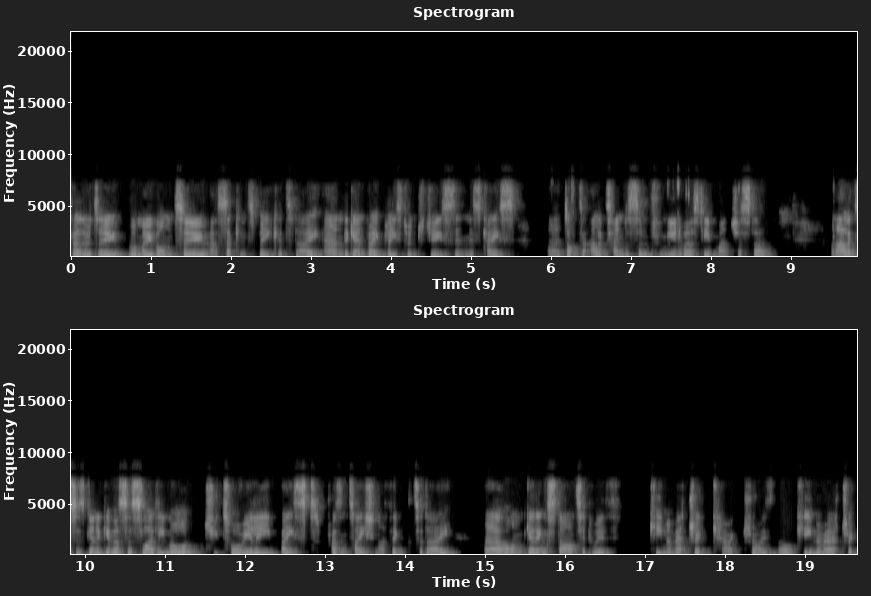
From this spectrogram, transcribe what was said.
further ado, we'll move on to our second speaker today. And again, very pleased to introduce, in this case, uh, Dr. Alex Henderson from the University of Manchester. And Alex is going to give us a slightly more tutorially based presentation, I think, today uh, on getting started with chemometric characterize or chemometric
